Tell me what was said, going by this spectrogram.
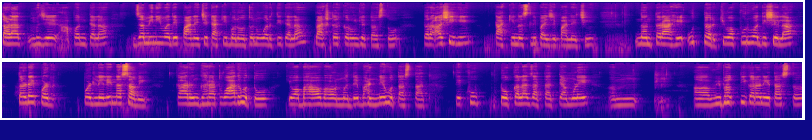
तळात म्हणजे आपण त्याला जमिनीमध्ये पाण्याची टाकी बनवतो आणि वरती त्याला प्लास्टर करून घेत असतो तर अशी ही टाकी नसली पाहिजे पाण्याची. नंतर आहे उत्तर किंवा पूर्व दिशेला तडे पड पडलेले नसावे कारण घरात वाद होतो किंवा भावाभावांमध्ये भांडणे होत असतात. ते खूप टोकाला जातात त्यामुळे विभक्तीकरण येत असतं.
